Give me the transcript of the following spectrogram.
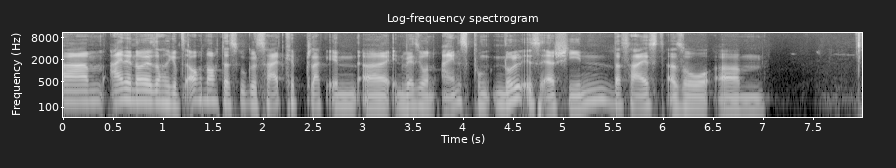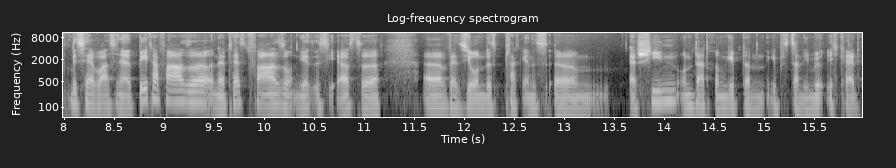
Ähm, eine neue Sache gibt es auch noch, das Google Sidekick Plugin äh, in Version 1.0 ist erschienen. Das heißt also, ähm, Bisher war es in der Beta-Phase, in der Testphase und jetzt ist die erste äh, Version des Plugins ähm, erschienen und da drin gibt, dann, gibt es dann die Möglichkeit,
